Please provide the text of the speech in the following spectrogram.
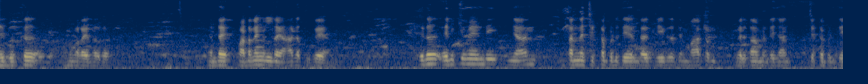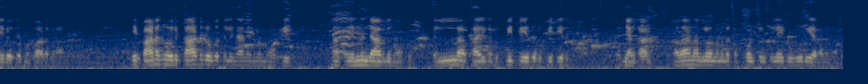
ഈ ബുക്ക് എന്ന് പറയുന്നത് എന്റെ പഠനങ്ങളുടെ ആകെ തുകയാണ്. ഇത് എനിക്ക് വേണ്ടി ഞാൻ തന്നെ ചിട്ടപ്പെടുത്തിയ എന്റെ ജീവിതത്തിൽ മാറ്റം വരുത്താൻ വേണ്ടി ഞാൻ ചിട്ടപ്പെടുത്തിയ ഇരുപത്തൊന്ന് പാഠങ്ങളാണ്. ഈ പാഠങ്ങൾ ഒരു കാർഡ് രൂപത്തിൽ ഞാൻ എന്നും നോക്കി എന്നും രാവിലെ നോക്കും. എല്ലാ കാര്യങ്ങളും റിപ്പീറ്റ് ചെയ്ത് റിപ്പീറ്റ് ചെയ്ത് ഞാൻ കാണും. അതാണല്ലോ നമ്മുടെ സബ്കോൺഷ്യസിലേക്ക് ഊറി ഇറങ്ങുന്നത്.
